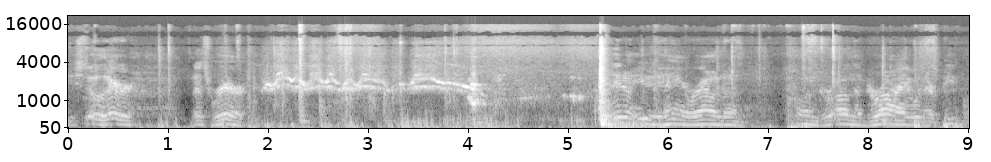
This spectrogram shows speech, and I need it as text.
He's still there. That's rare. They don't usually hang around on on, on the dry when there are people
